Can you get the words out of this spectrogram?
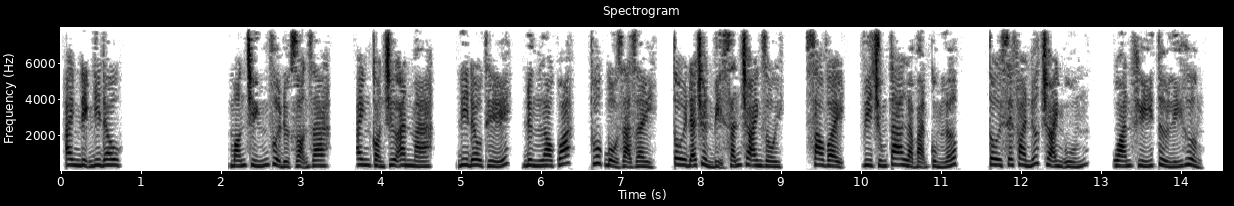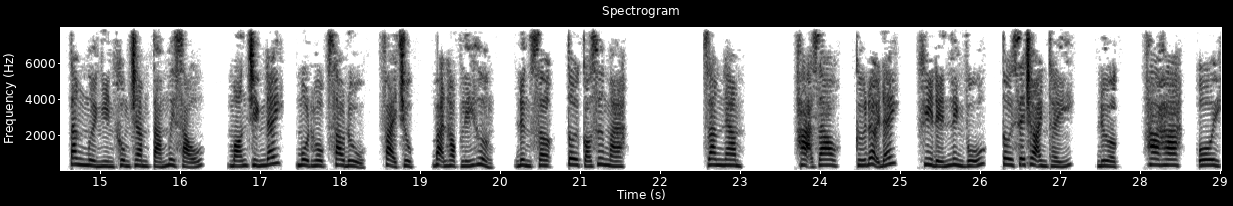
anh định đi đâu? Món chính vừa được dọn ra, anh còn chưa ăn mà. Đi đâu thế, đừng lo quá, thuốc bổ dạ dày, tôi đã chuẩn bị sẵn cho anh rồi. Sao vậy, vì chúng ta là bạn cùng lớp, tôi sẽ pha nước cho anh uống. Oán khí từ Lý Hưởng, tăng 10.086. Món chính đấy, một hộp sao đủ, phải chụp, bạn học Lý Hưởng, đừng sợ, tôi có dư mà. Giang Nam. Hạ Giao, cứ đợi đấy, khi đến Linh Vũ, tôi sẽ cho anh thấy. Được, ha ha, ôi.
